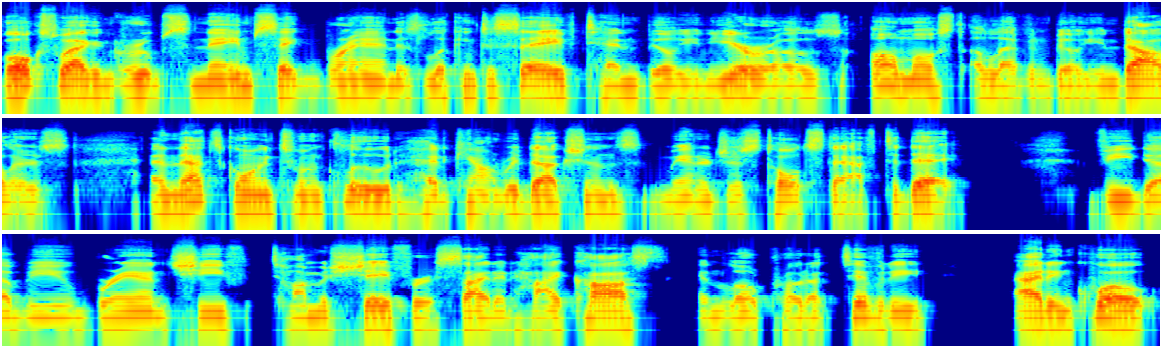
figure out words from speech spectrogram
Volkswagen Group's namesake brand is looking to save 10 billion euros, almost 11 billion dollars, and that's going to include headcount reductions, managers told staff today. VW brand chief Thomas Schaefer cited high costs and low productivity, adding, quote,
